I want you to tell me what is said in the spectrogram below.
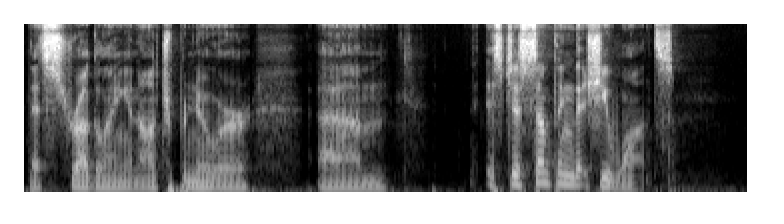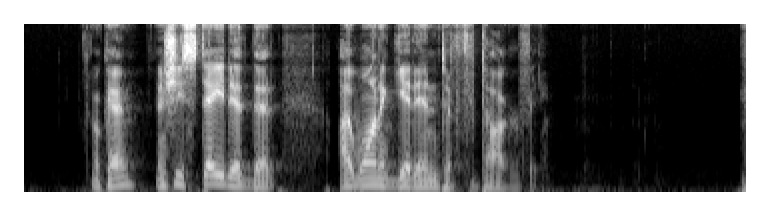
that's struggling, an entrepreneur. Um, it's just something that she wants. Okay. And she stated that I want to get into photography.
